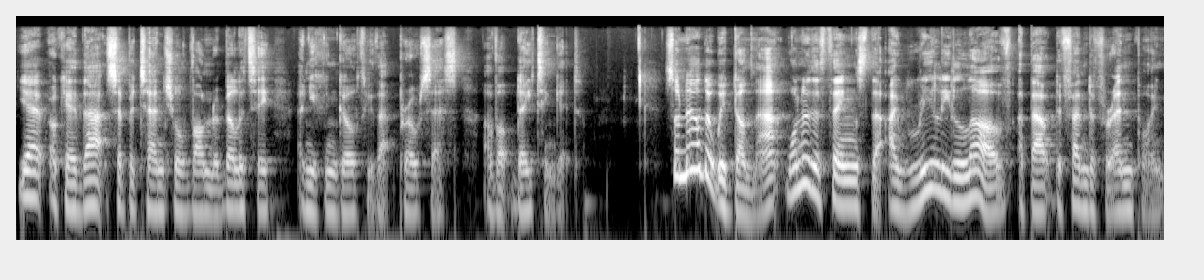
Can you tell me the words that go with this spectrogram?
yeah, okay, that's a potential vulnerability, and you can go through that process of updating it. So now that we've done that, one of the things that I really love about Defender for Endpoint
